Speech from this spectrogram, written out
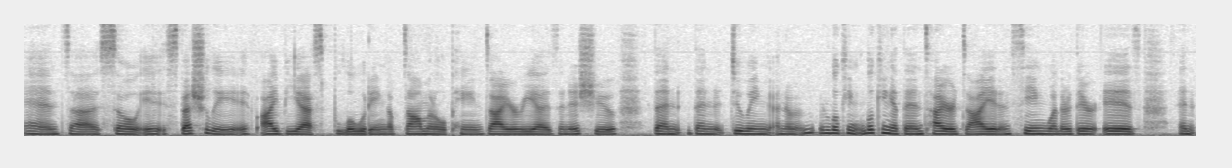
and uh, so it, especially if IBS, bloating, abdominal pain, diarrhea is an issue, then then doing and uh, looking looking at the entire diet and seeing whether there is an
